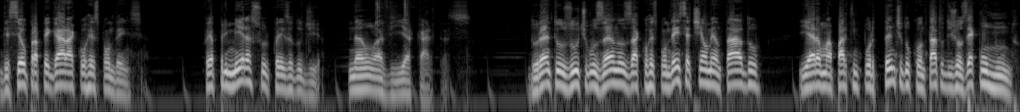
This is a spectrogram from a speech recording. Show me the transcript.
Desceu para pegar a correspondência. Foi a primeira surpresa do dia. Não havia cartas. Durante os últimos anos, a correspondência tinha aumentado e era uma parte importante do contato de José com o mundo.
